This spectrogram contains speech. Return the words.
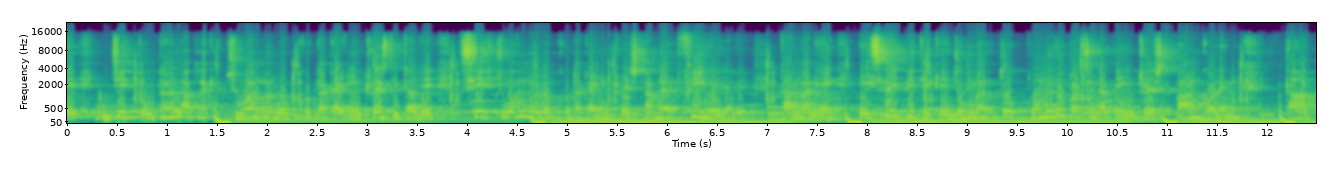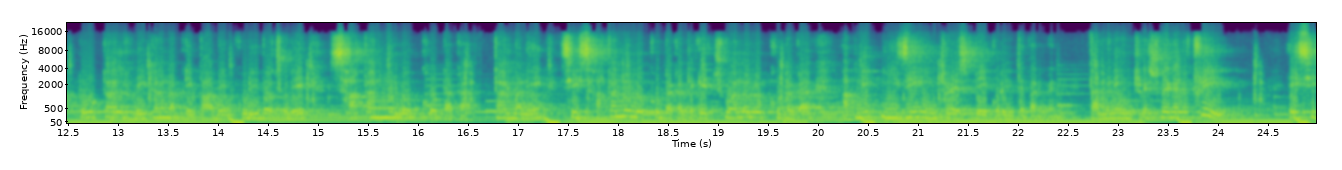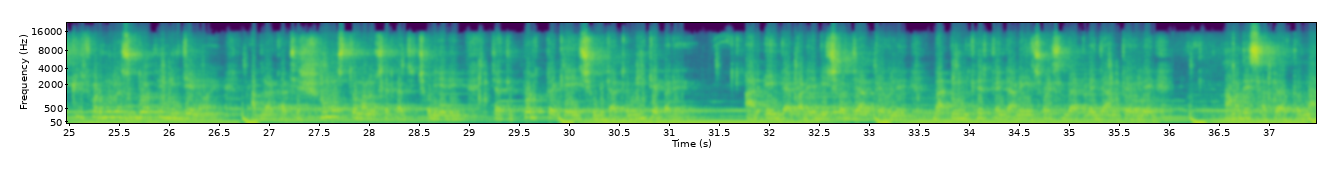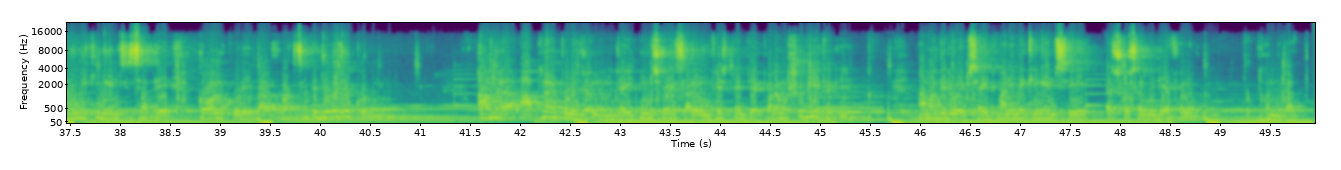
যে টোটাল আপনাকে চুয়ান্ন লক্ষ টাকা ইন্টারেস্ট দিতে হবে, সেই চুয়ান্ন লক্ষ টাকা ইন্টারেস্ট আপনার ফ্রি হয়ে যাবে। তার মানে এসআইপি থেকে যদি মাত্র পনেরো পার্সেন্ট আপনি ইন্টারেস্ট আর্ন করেন তার টোটাল রিটার্ন আপনি পাবেন কুড়ি বছরে সাতান্ন লক্ষ টাকা। তার মানে সেই সাতান্ন লক্ষ টাকা থেকে চুয়ান্ন লক্ষ টাকা আপনি ইজি ইন্টারেস্ট পে করে দিতে পারবেন। তার মানে ইন্টারেস্ট হয়ে গেল ফ্রি এই সিক্রেট ফর্মুলা শুধু আপনি নিজে নয়, আপনার কাছে সমস্ত মানুষের কাছে ছড়িয়ে দিন যাতে প্রত্যেকে এই সুবিধাটা নিতে পারে। আর এই ব্যাপারে বিশদ জানতে হলে বা ইনভেস্টমেন্ট আর ইন্স্যুরেন্সের ব্যাপারে জানতে হলে আমাদের সাথে অর্থাৎ মানি মেকিং এজেন্সির সাথে কল করে বা হোয়াটসঅ্যাপে যোগাযোগ করুন। আমরা আপনার প্রয়োজন অনুযায়ী ইন্স্যুরেন্স আর ইনভেস্টমেন্টের পরামর্শ দিয়ে থাকি। আমাদের website money making MC social media follow করুন। ধন্যবাদ।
